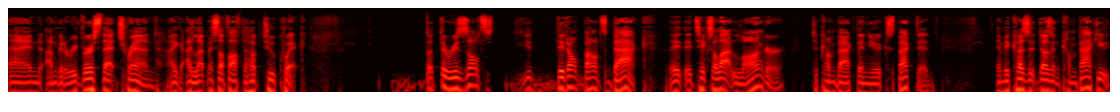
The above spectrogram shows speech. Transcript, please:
and I'm gonna reverse that trend. I, I let myself off the hook too quick. But the results you, they don't bounce back. It, it takes a lot longer to come back than you expected. And because it doesn't come back, you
